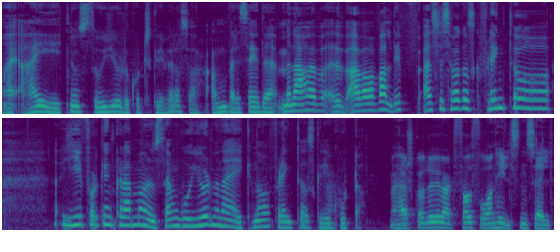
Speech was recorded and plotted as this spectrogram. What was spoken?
Nei, jeg er ikke noen stor julekortskriver, altså. Jeg må bare si det. Men jeg, jeg var veldig, jeg syns jeg var ganske flink til å gi folk en klem og ønske dem god jul, men jeg er ikke noe flink til å skrive kort, da. Men her skal du i hvert fall få en hilsen selv.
